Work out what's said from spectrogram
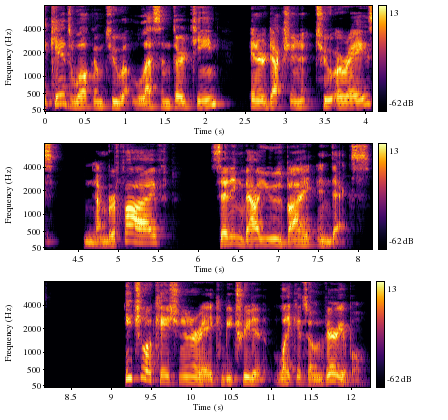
kids, welcome to Lesson 13, Introduction to Arrays, number 5, Setting Values by Index. Each location in an array can be treated like its own variable.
